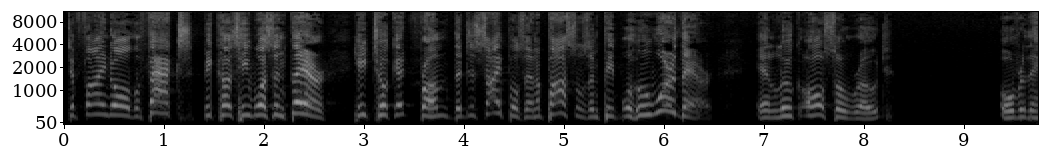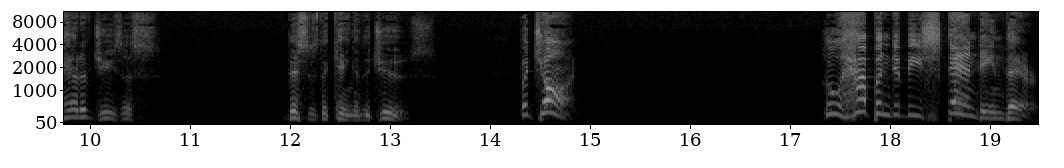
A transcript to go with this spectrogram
to find all the facts because he wasn't there. He took it from the disciples and apostles and people who were there. And Luke also wrote over the head of Jesus, This is the King of the Jews. But John, who happened to be standing there,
